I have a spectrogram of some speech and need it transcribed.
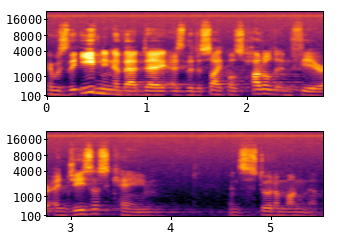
It was the evening of that day as the disciples huddled in fear, and Jesus came and stood among them.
